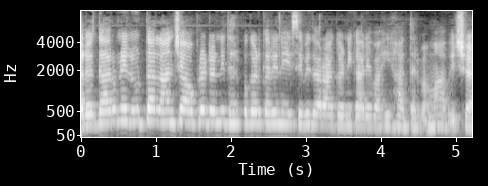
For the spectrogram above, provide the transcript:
અરજદારોને લૂંટતા લાંચા ઓપરેટરની ધરપકડ કરીને એસીબી દ્વારા આગળની કાર્યવાહી હાથ ધરવામાં આવી છે.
